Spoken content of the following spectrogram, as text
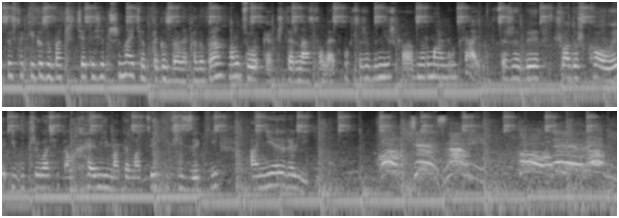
coś takiego zobaczycie, to się trzymajcie od tego z daleka, dobra? Mam córkę 14-letnią. Chcę, żeby mieszkała w normalnym kraju. Chcę, żeby szła do szkoły i uczyła się tam chemii, matematyki, fizyki, a nie religii. Chodźcie z nami, koderami!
